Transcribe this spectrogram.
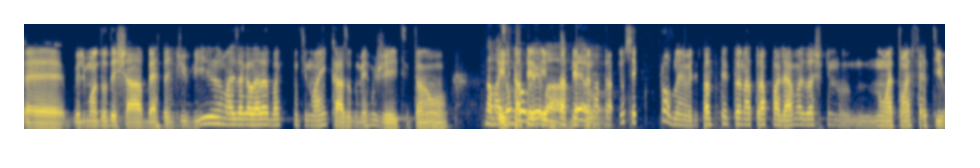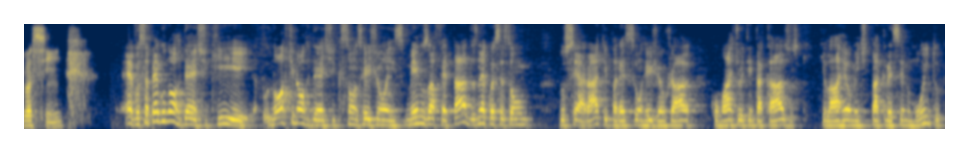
é, ele mandou deixar abertas as divisas, mas a galera vai continuar em casa do mesmo jeito. Então, não, mas ele é um tá problema. Tá atra... Eu sei que é um problema, ele tá tentando atrapalhar, mas acho que não é tão efetivo assim. É, você pega o Nordeste, que o Norte e Nordeste, que são as regiões menos afetadas, né, com exceção do Ceará, que parece ser uma região já com mais de 80 casos, que lá realmente está crescendo muito.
